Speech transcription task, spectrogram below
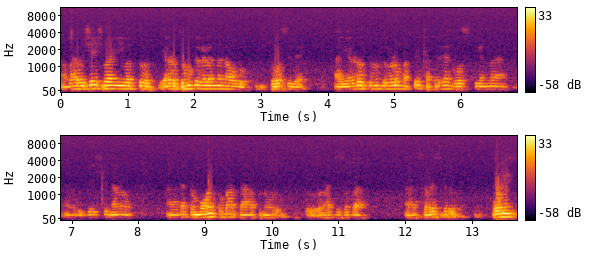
ಬಹಳ ವಿಶೇಷವಾಗಿ ಇವತ್ತು ಎರಡು ತುಣುಕುಗಳನ್ನ ನಾವು ತೋರಿಸಿದೆ. ಆ ಎರಡು ತುಣುಕುಗಳು ಮತ್ತೆ ಪತ್ರಿಕಾಗೋಷ್ಠಿಯನ್ನ ಉದ್ದೇಶಿಸಿ ನಾನು ಡಾಕ್ಟರ್ ಮೋಹನ್ ಕುಮಾರ್ ದಾನಪ್ಪನವರು ರಾಜ್ಯಸಭಾ ಸದಸ್ಯರು, ಪೊಲೀಸ್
